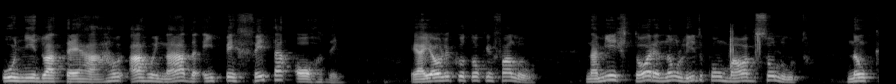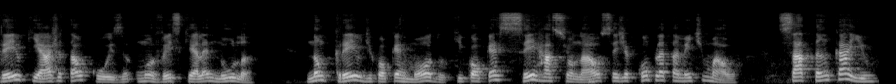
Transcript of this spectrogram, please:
unindo a Terra arruinada em perfeita ordem. E aí olha o que o Tolkien falou. Na minha história, não lido com o mal absoluto. Não creio que haja tal coisa, uma vez que ela é nula. Não creio, de qualquer modo, que qualquer ser racional seja completamente mau. Satã caiu.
